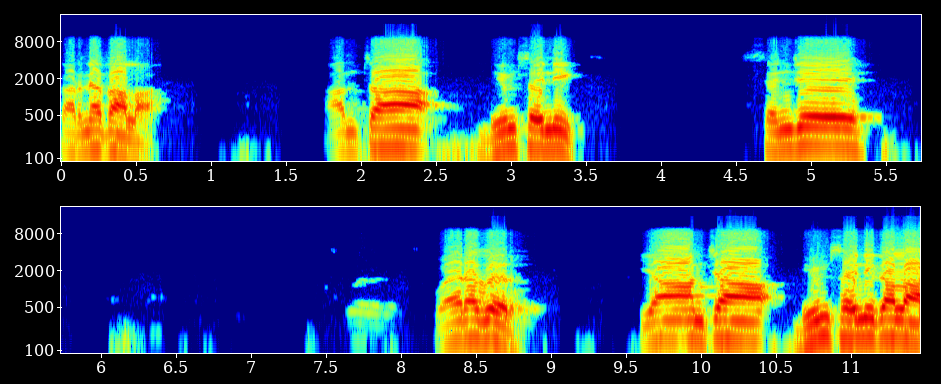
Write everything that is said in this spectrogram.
करण्यात आला. आमचा भीमसैनिक संजय वैरागर या आमच्या भीमसैनिकाला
